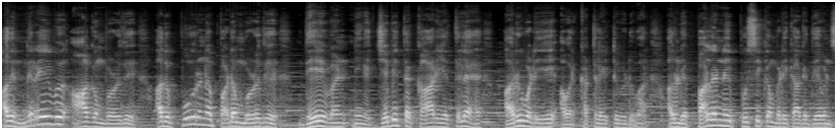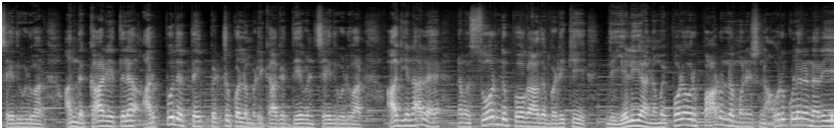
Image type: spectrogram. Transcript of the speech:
அது நிறைவு ஆகும் பொழுது அது பூரணப்படும் பொழுது தேவன் நீங்கள் ஜெபித்த காரியத்தில் அறுவடையை அவர் கட்டளையிட்டு விடுவார். அதனுடைய பலனை புசிக்கும்படிக்காக தேவன் செய்து விடுவார். அந்த காரியத்தில் அற்புதத்தை பெற்றுக்கொள்ளும்படிக்காக தேவன் செய்து விடுவார். ஆகியனால நம்ம சோர்ந்து போகாத போகாதபடிக்கு இந்த எலியா நம்மை போல ஒரு பாடுள்ள மனுஷன். அவருக்குள்ளே நிறைய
